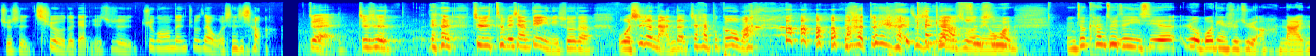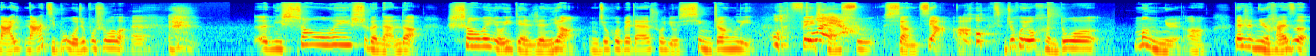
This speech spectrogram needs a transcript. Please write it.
就是 chill 的感觉，就是聚光灯就在我身上，对，就是 就是特别像电影里说的，我是个男的，这还不够吗？啊，对呀，就是这样说那个话，你就看最近一些热播电视剧啊，哪哪哪几部我就不说了，呃，你稍微是个男的。稍微有一点人样，你就会被大家说有性张力，非常酥，想嫁啊，你就会有很多梦女啊。但是女孩子，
